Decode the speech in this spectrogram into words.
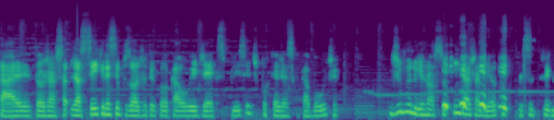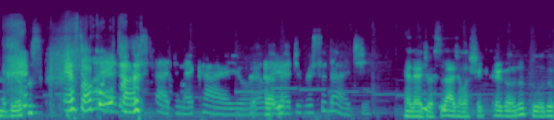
Tá, então já, já sei que nesse episódio eu vou ter que colocar o AJ Explicit, porque a Jéssica acabou de diminuir nosso engajamento com esses xingamentos. É só Ela é a contar. diversidade, né, Caio? Ela é a diversidade. Ela é a diversidade, ela chega entregando tudo.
